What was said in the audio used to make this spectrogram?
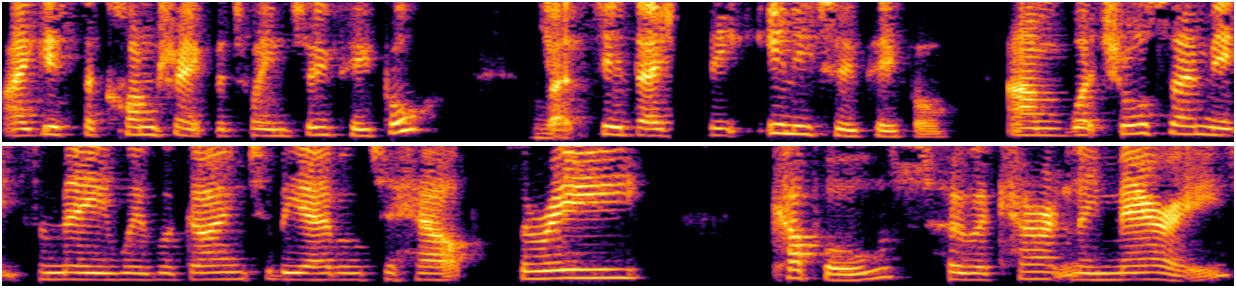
I guess, the contract between two people, yeah. but said they should be any two people, um, which also meant for me we were going to be able to help three couples who are currently married,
